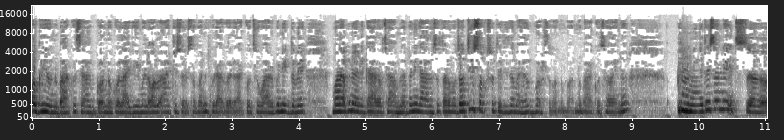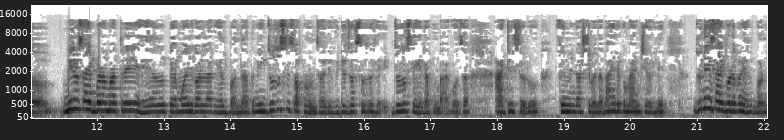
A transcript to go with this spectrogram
अग्री हुनुभएको छ हेल्प गर्नको लागि। मैले अरू आर्टिस्टहरूसँग पनि कुरा गरिरहेको छु। उहाँहरू पनि एकदमै मलाई पनि अहिले गाह्रो छ हामीलाई पनि गाह्रो छ तर म जति सक्छु त्यति चाहिँ म हेल्प गर्छु भन्नु भन्नुभएको छ होइन? त्यसैले इट्स मेरो साइडबाट मात्रै हेल्प या मैले गर्न लागेको हेल्प भन्दा पनि जो जसले सक्नुहुन्छ अहिले भिडियो जस जसले जो जसले हेरिराख्नु भएको छ आर्टिस्टहरू फिल्म इन्डस्ट्रीभन्दा बाहिरको मान्छेहरूले जुनै साइडबाट पनि हेल्प गर्न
